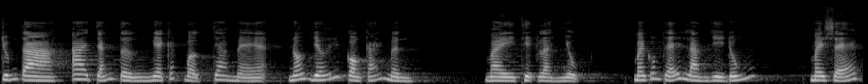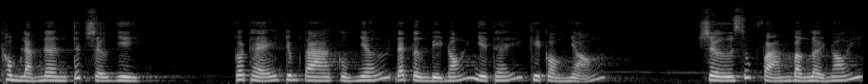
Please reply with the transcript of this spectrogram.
Chúng ta ai chẳng từng nghe các bậc cha mẹ nói với con cái mình Mày thiệt là nhục, mày không thể làm gì đúng, mày sẽ không làm nên tích sự gì. Có thể chúng ta cũng nhớ đã từng bị nói như thế khi còn nhỏ. Sự xúc phạm bằng lời nói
